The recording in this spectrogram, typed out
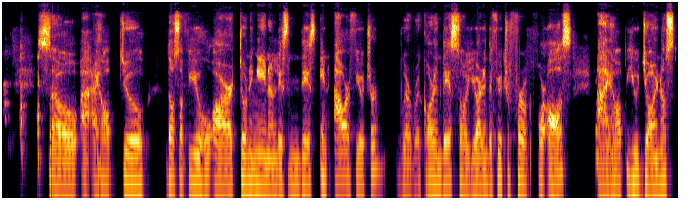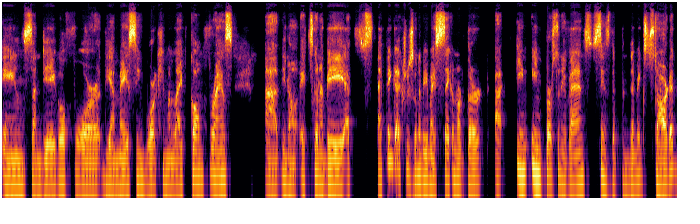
So uh, I hope to those of you who are tuning in and listening this in our future, we're recording this, so you're in the future for, for us. I hope you join us in San Diego for the amazing Workhuman Live Conference uh, you know, it's going to be, I think actually it's going to be my second or third uh, in, in-person events since the pandemic started.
